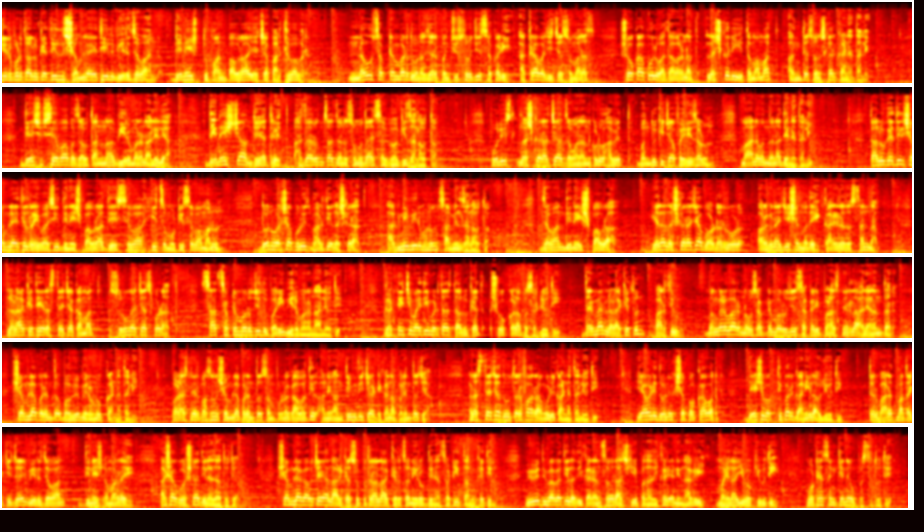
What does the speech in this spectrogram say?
शिरपूर तालुक्यातील शमला येथील वीर जवान दिनेश तुफान पावरा याच्या पार्थिवावर नऊ सप्टेंबर दोन हजार पंचवीस रोजी सकाळी अकरा वाजेच्या सुमारास शोकाकुल वातावरणात लष्करी इतमामात अंत्यसंस्कार करण्यात आले. देशसेवा बजावताना वीरमरण आलेल्या दिनेशच्या अंत्ययात्रेत हजारोंचा जनसमुदाय सहभागी झाला होता. पोलीस लष्कराच्या जवानांकडून हवेत बंदुकीच्या फैरी झाडून मानवंदना देण्यात आली. तालुक्यातील शमला येथील रहिवासी दिनेश पावरा देशसेवा हीच मोठी सेवा मानून दोन वर्षापूर्वीच भारतीय लष्करात अग्निवीर म्हणून सामील झाला होता. जवान दिनेश पावरा याला लष्कराच्या बॉर्डर रोड ऑर्गनायझेशनमध्ये कार्यरत असताना लडाख येथे रस्त्याच्या कामात सुरुंगाच्या स्फोटात सात सप्टेंबर रोजी दुपारी वीरमरण आले होते. घटनेची माहिती मिळताच तालुक्यात शोककळा पसरली होती. दरम्यान लडाखेतून पार्थिव मंगळवार नऊ सप्टेंबर रोजी सकाळी पळासनेरला आल्यानंतर शमल्यापर्यंत भव्य मिरवणूक काढण्यात आली. पळासनेरपासून शमल्यापर्यंत संपूर्ण गावातील आणि अंत्यविधीच्या ठिकाणापर्यंतच्या रस्त्याच्या दुतर्फा रांगोळी काढण्यात आली होती. यावेळी धोनी शपकावर देशभक्तीपर गाणी लावली होती. तर भारत माता की जय वीर जवान दिनेश अमर रे अशा घोषणा दिल्या जात होत्या. शमल्या गावच्या या लाडक्या सुपुत्राला अखेरचा निरोप देण्यासाठी तालुक्यातील विविध विभागातील अधिकाऱ्यांसह राजकीय पदाधिकारी आणि नागरिक महिला युवक युवती मोठ्या संख्येने उपस्थित होते.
